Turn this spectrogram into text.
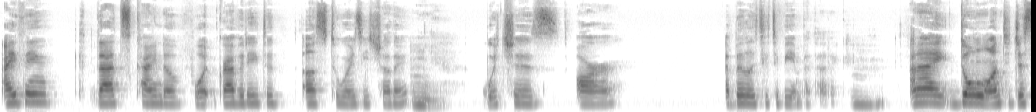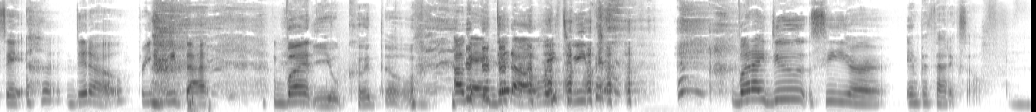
I think that's kind of what gravitated us towards each other, mm. which is our ability to be empathetic. Mm-hmm. And I don't want to just say, ditto, retweet that. but, you could though. okay, ditto, retweet that. but I do see your empathetic self mm.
